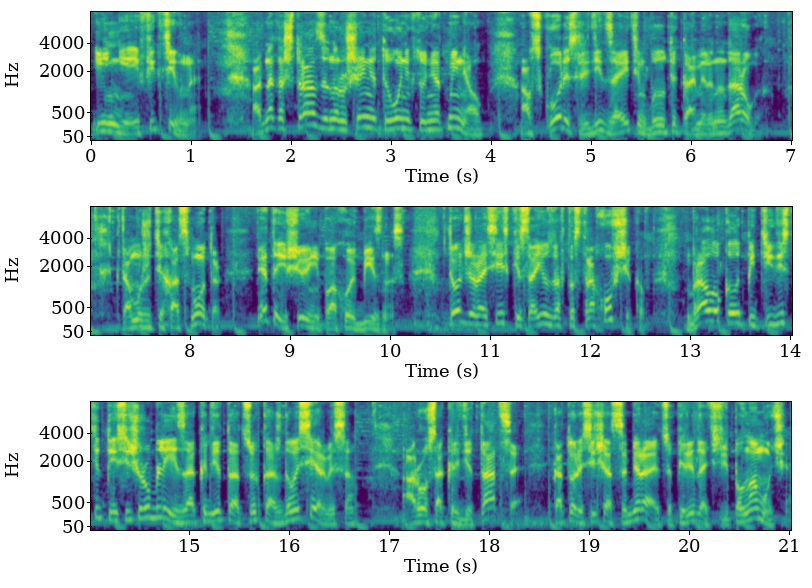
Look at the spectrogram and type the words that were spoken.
и неэффективная. Однако штраф за нарушение ТО никто не отменял, а вскоре следить за этим будут и камеры на дорогах. К тому же техосмотр – это еще и неплохой бизнес. Тот же Российский союз автостраховщиков брал около 50 тысяч рублей за аккредитацию каждого сервиса. А Росаккредитация, которая сейчас собираются передать эти полномочия,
